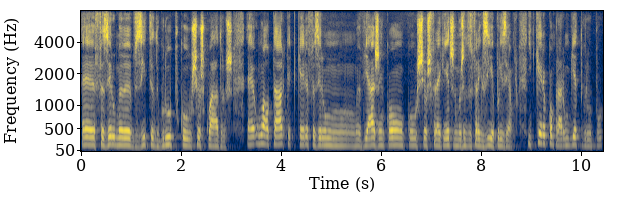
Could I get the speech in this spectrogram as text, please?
uh, fazer uma visita de grupo com os seus quadros, uh, um autarca que queira fazer um, uma viagem com, com os seus fregueses, numa junta de freguesia, por exemplo, e queira comprar um bilhete de grupo,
